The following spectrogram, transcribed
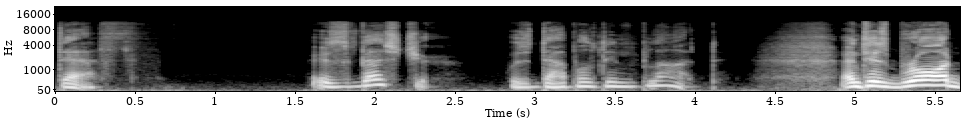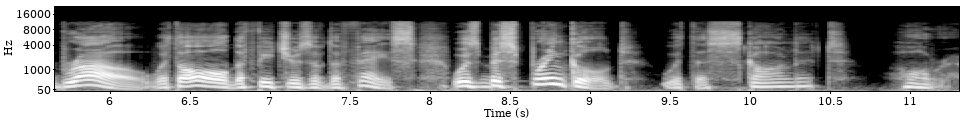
Death. His vesture was dabbled in blood. and his broad brow, With all the features of the face, was besprinkled With the scarlet horror.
